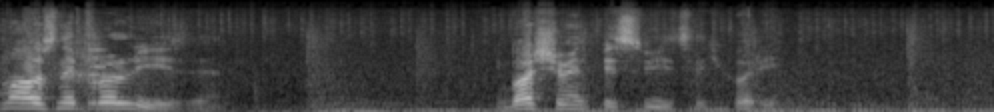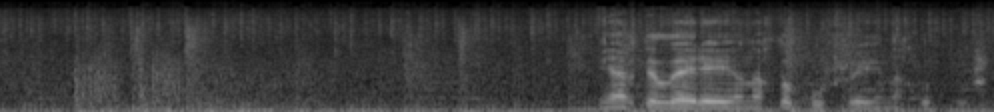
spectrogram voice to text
Маус не пролізе. Бачу, що він підсвітить хорі. І артилерія нахлопушує і нахлопушує.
